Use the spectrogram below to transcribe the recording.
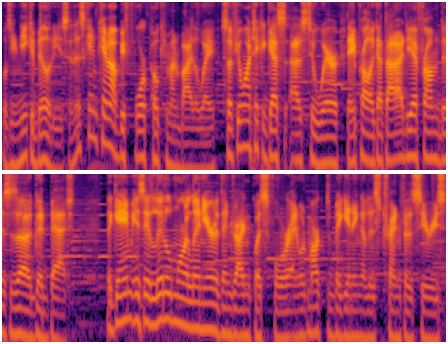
with unique abilities. And this game came out before Pokemon by the way, so if you want to take a guess as to where they probably got that idea from, this is a good bet. The game is a little more linear than Dragon Quest IV and would mark the beginning of this trend for the series,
